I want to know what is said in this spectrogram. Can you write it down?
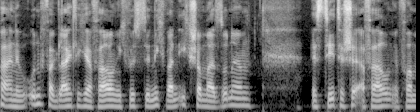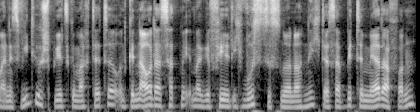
eine unvergleichliche Erfahrung. Ich wüsste nicht, wann ich schon mal so eine ästhetische Erfahrung in Form eines Videospiels gemacht hätte. Und genau das hat mir immer gefehlt. Ich wusste es nur noch nicht, deshalb bitte mehr davon.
